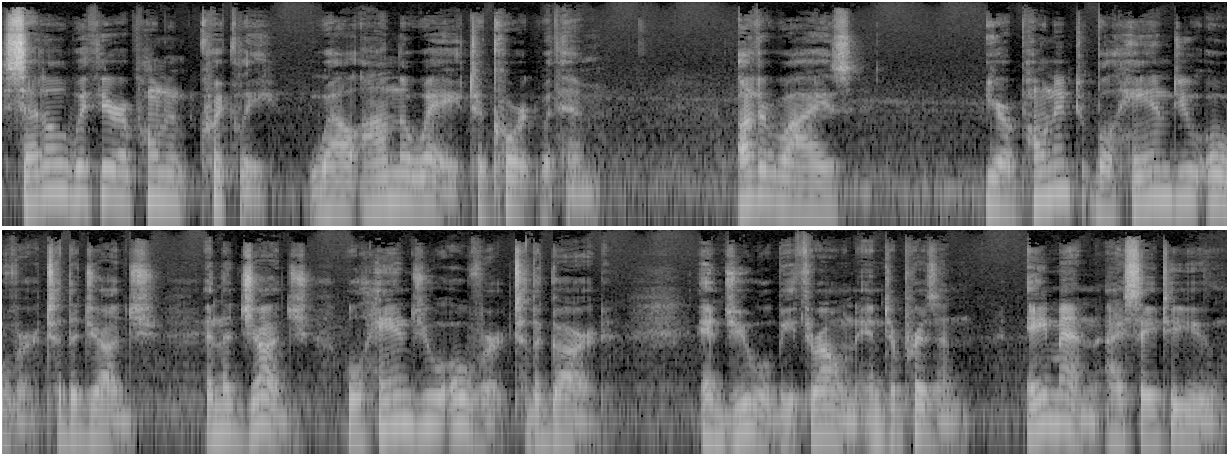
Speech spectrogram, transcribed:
Settle with your opponent quickly while on the way to court with him. Otherwise, your opponent will hand you over to the judge, and the judge will hand you over to the guard, and you will be thrown into prison. Amen, I say to you.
